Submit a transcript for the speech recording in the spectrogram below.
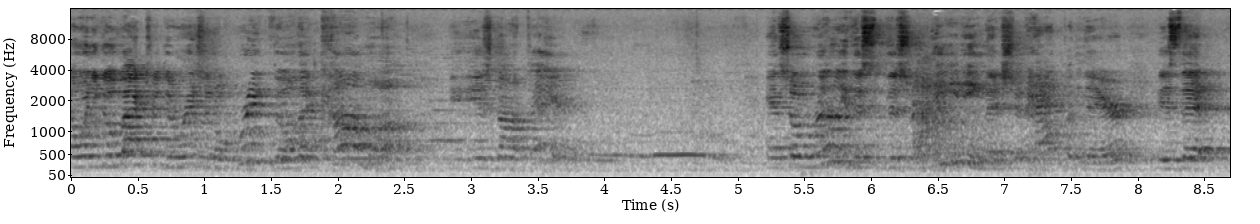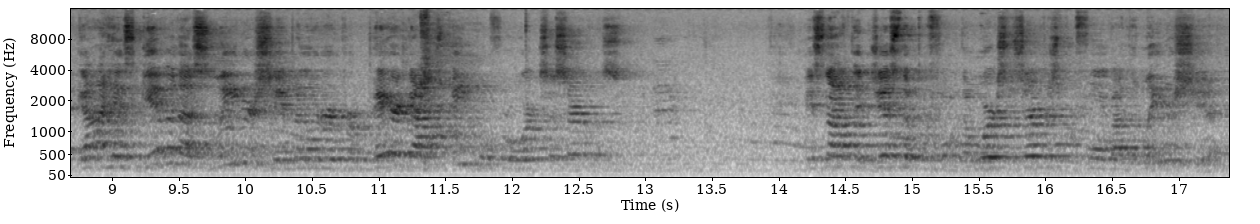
And when you go back to the original Greek, though, that comma is not there. And so really this, this reading that should happen there is that God has given us leadership in order to prepare God's people for works of service. It's not that just the, the works of service performed by the leadership,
